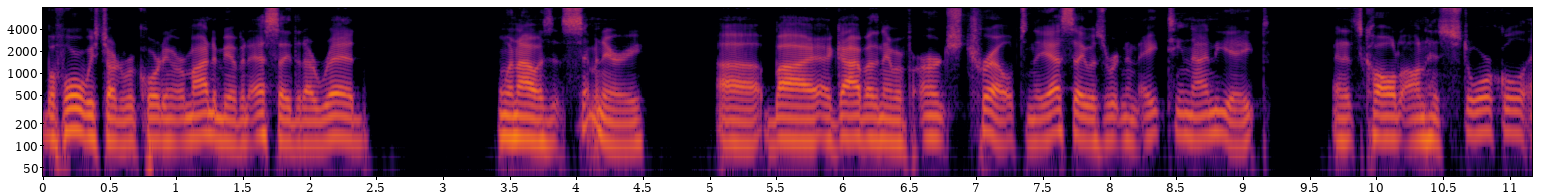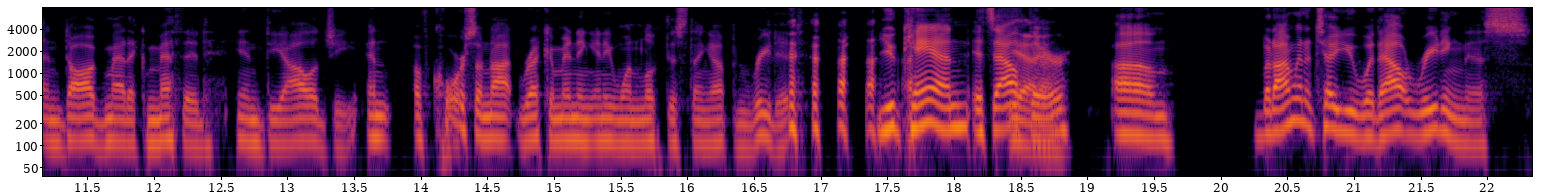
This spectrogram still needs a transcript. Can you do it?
before we started recording. It reminded me of an essay that I read when I was at seminary uh, by a guy by the name of Ernst Troeltsch, and the essay was written in 1898, and it's called "On Historical and Dogmatic Method in Theology." And of course, I'm not recommending anyone look this thing up and read it. you can; it's out Yeah. there. Um, but I'm going to tell you, without reading this,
